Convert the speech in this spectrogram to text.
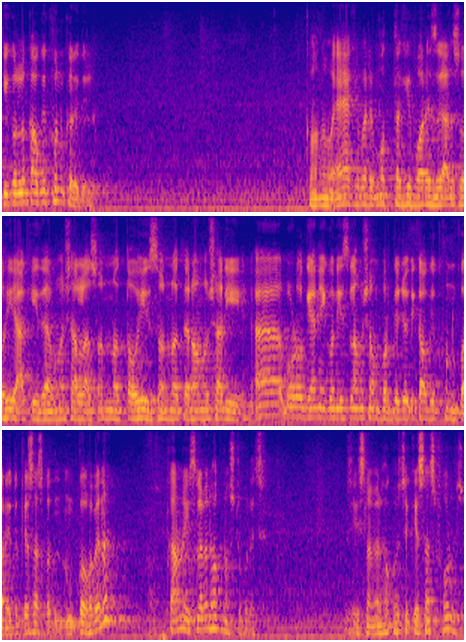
কি করল? কাউকে খুন করে দিল। কোনো একেবারে মোত্তাকি পরেজগার, সহি আকিদা মাসাল্লাহ সন্ন্যত তহি সন্ন্যতের অনুসারী বড় জ্ঞানী গুণ ইসলাম সম্পর্কে যদি কাউকে খুন করে, তো কেসাস ক- হবে না? কারণ ইসলামের হক নষ্ট করেছে। যে ইসলামের হক হচ্ছে কেসাস ফরজ।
